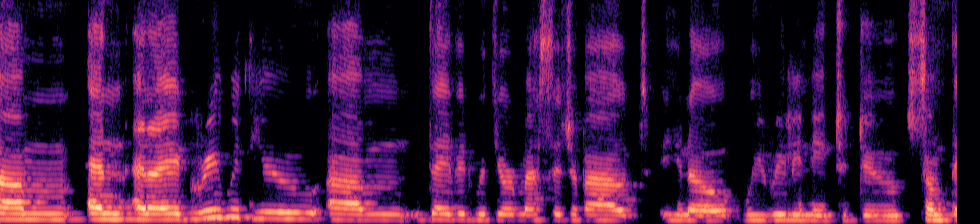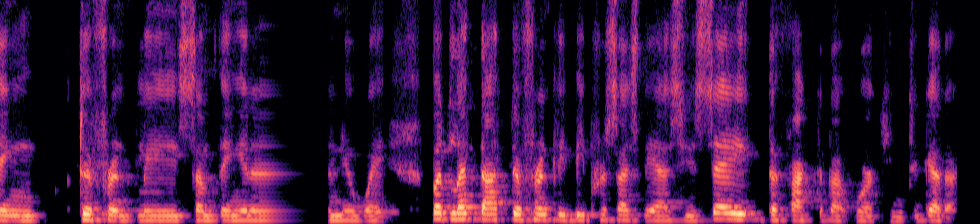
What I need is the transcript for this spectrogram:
Um, and and I agree with you, um, David, with your message about you know we really need to do something differently, something in a a new way. But let that differently be precisely as you say the fact about working together.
